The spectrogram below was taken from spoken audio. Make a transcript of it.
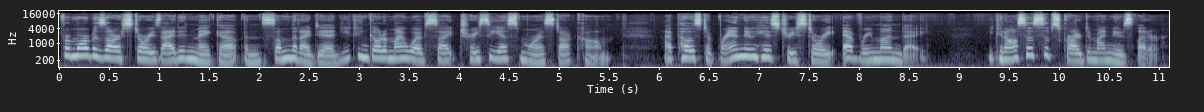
For more bizarre stories I didn't make up and some that I did, you can go to my website, tracysmorris.com. I post a brand new history story every Monday. You can also subscribe to my newsletter.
